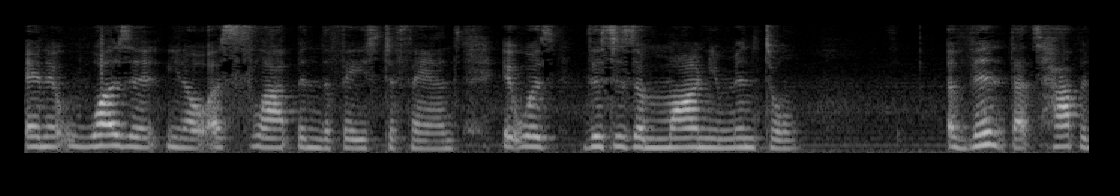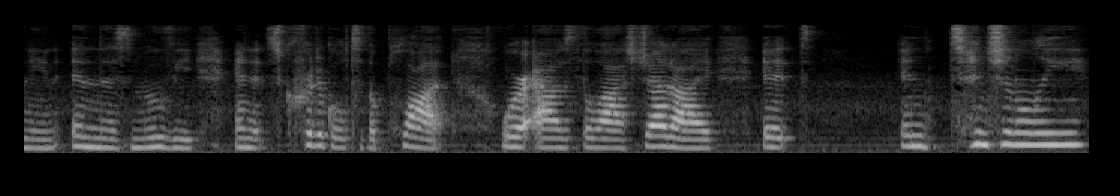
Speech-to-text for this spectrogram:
and it wasn't, you know, a slap in the face to fans. It was, this is a monumental event that's happening in this movie and it's critical to the plot whereas the last jedi it intentionally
